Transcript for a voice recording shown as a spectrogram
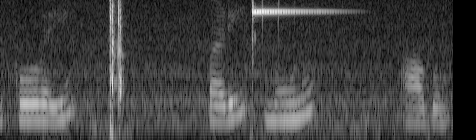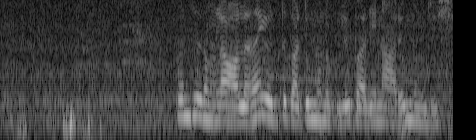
இக்கோவையின் படி மூணு ஆகும். புரிஞ்சுதுங்களா? அவ்வளோதான் எட்டு கட்டு மூணு புள்ளி பதினாறு முடிஞ்சிச்சு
